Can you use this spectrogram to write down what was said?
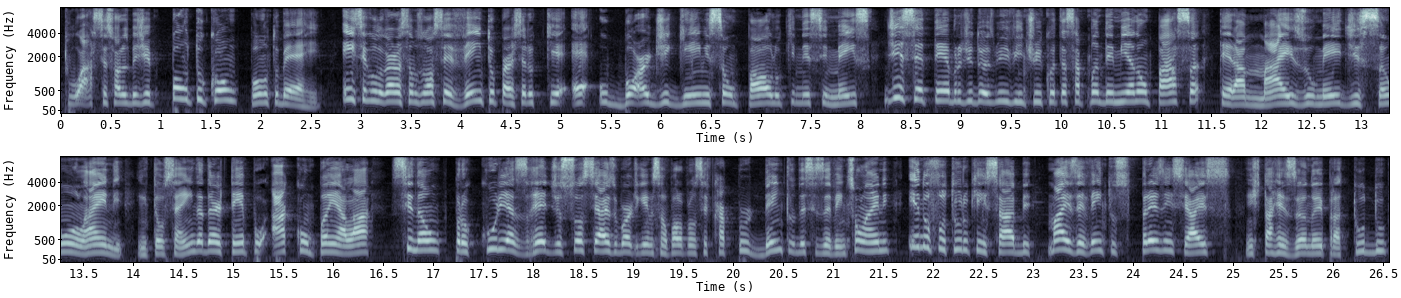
www.acessoriosbg.com.br. Em segundo lugar, nós temos o nosso evento parceiro que é o Board Game São Paulo, que nesse mês de setembro de 2021, enquanto essa pandemia não passa, terá mais uma edição online. Então, se ainda der tempo, acompanha lá. Se não, procure as redes sociais do Board Game São Paulo para você ficar por dentro desses eventos online e no futuro, quem sabe, mais eventos presenciais. A gente está rezando aí para tudo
